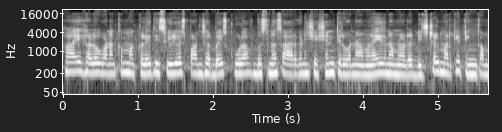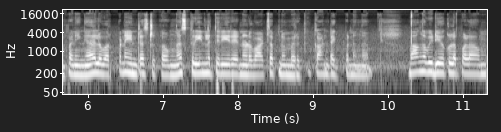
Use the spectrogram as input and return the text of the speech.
Hi hello வணக்கம் மக்களே. This video sponsor by school of business organisation Tiruvannamalai இது நம்மளோட டிஜிட்டல் மார்க்கெட்டிங் கம்பெனிங்க இதில் ஒர்க் பண்ண இன்ட்ரெஸ்ட் இருக்கவங்க ஸ்க்ரீனில் தெரிகிற என்னோட வாட்ஸ்அப் நம்பருக்கு காண்டாக்ட் பண்ணுங்கள் வாங்க வீடியோக்குள்ளே போகலாம்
